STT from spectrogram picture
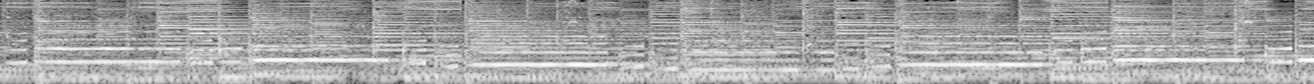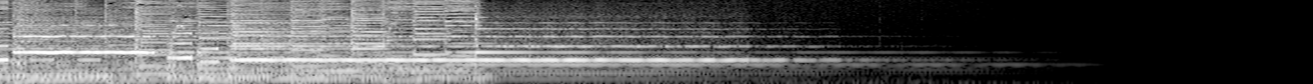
Bye.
